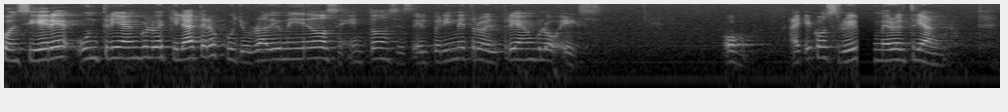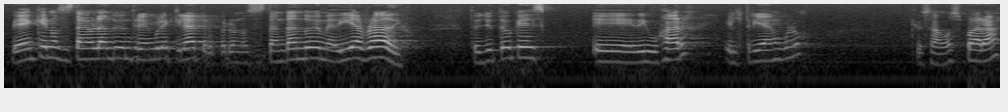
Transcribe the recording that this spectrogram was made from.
considere un triángulo equilátero cuyo radio mide 12. Entonces, el perímetro del triángulo es, ojo, hay que construir primero el triángulo. Vean que nos están hablando de un triángulo equilátero, pero nos están dando de medida radio. Entonces yo tengo que eh, dibujar el triángulo que usamos para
